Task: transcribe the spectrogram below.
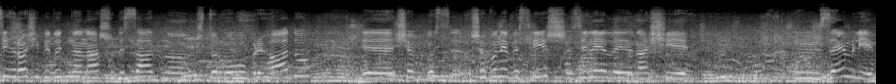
Ці гроші підуть на нашу десантну штурмову бригаду, е, щоб, щоб вони швидше звільнили наші землі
